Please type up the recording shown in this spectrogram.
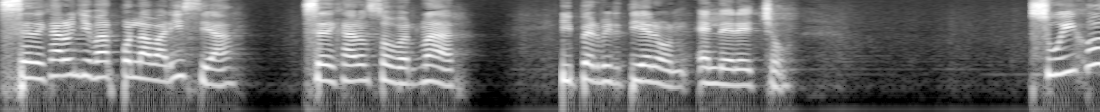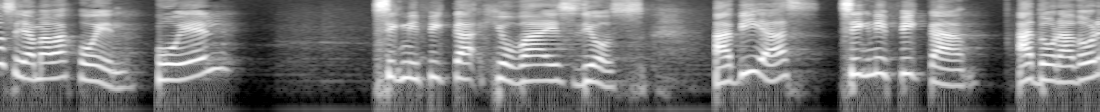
Se dejaron llevar por la avaricia, se dejaron sobornar y pervirtieron el derecho. Su hijo se llamaba Joel. Joel significa Jehová es Dios. Abías significa adorador,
